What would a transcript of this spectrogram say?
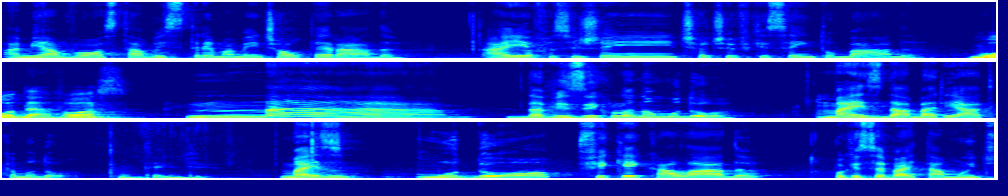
a minha voz estava extremamente alterada. Aí eu falei assim, gente, eu tive que ser entubada. Muda a voz? Na da vesícula não mudou, mas da bariátrica mudou. Entendi. Mas mudou, fiquei calada, porque você vai estar muito.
